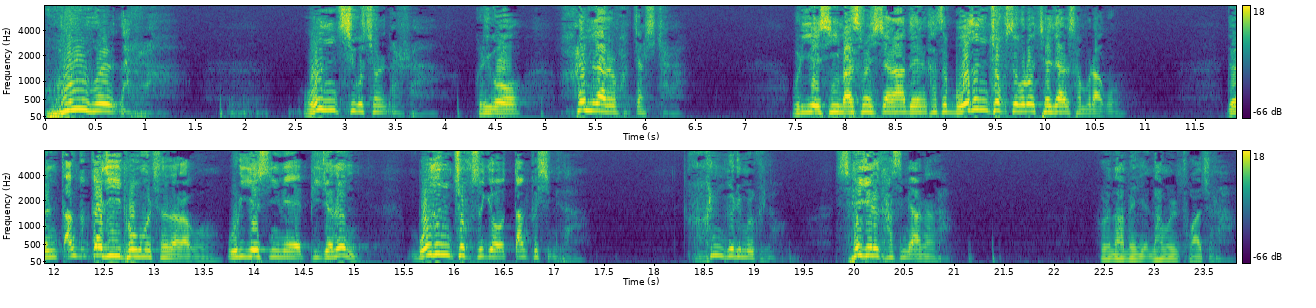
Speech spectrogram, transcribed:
훨훨 날아라. 온 지구촌을 날아라. 그리고 하나님의 나라를 확장시켜라. 우리 예수님이 말씀하시잖아. 너희는 가서 모든 족속으로 제자를 삼으라고. 너는 땅끝까지 복음을 전하라고. 우리 예수님의 비전은 모든 족속이 땅끝입니다. 큰 그림을 그려. 세계를 가슴에 안아라. 그리고 남에게 남을 도와줘라.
